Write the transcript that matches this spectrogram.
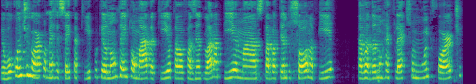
Eu vou continuar com a minha receita aqui, porque eu não tenho tomada aqui. Eu tava fazendo lá na pia, mas tá batendo sol na pia. Tava dando um reflexo muito forte.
